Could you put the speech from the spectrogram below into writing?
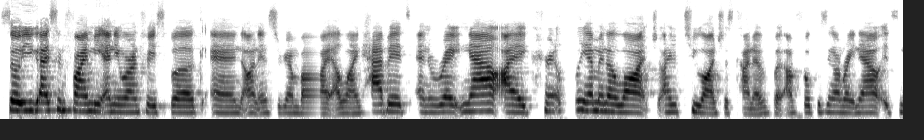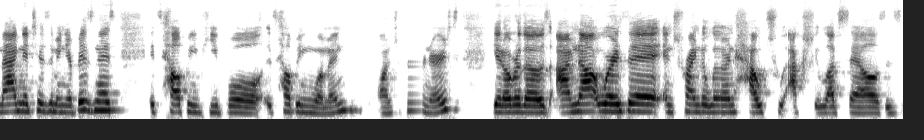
So you guys can find me anywhere on facebook and on instagram by aligned habits. And right now i currently am in a launch i have two launches kind of but i'm focusing on right now it's magnetism in your business. It's helping people it's helping women entrepreneurs get over those i'm not worth it and trying to learn how to actually love sales is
